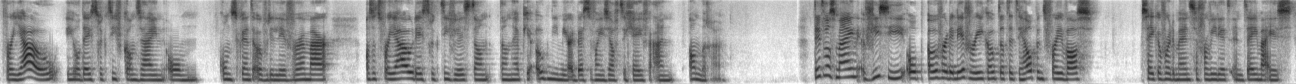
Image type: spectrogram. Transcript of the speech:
voor jou heel destructief kan zijn om consequent over te deliveren. Maar als het voor jou destructief is, dan, dan heb je ook niet meer het beste van jezelf te geven aan anderen. Dit was mijn visie op over delivery. Ik hoop dat het helpend voor je was. Zeker voor de mensen voor wie dit een thema is.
